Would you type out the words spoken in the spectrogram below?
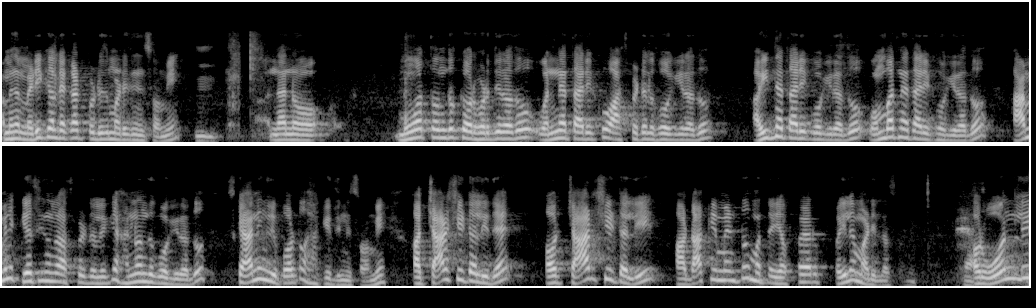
ಆಮೇಲೆ ಮೆಡಿಕಲ್ ರೆಕಾರ್ಡ್ ಪ್ರೊಡ್ಯೂಸ್ ಮಾಡಿದ್ದೀನಿ ಸ್ವಾಮಿ. ನಾನು ಮೂವತ್ತೊಂದಕ್ಕೆ ಅವ್ರು ಹೊಡೆದಿರೋದು ಒಂದನೇ ತಾರೀಕು ಹಾಸ್ಪಿಟಲ್ಗೆ ಹೋಗಿರೋದು ಐದನೇ ತಾರೀಕು ಹೋಗಿರೋದು ಒಂಬತ್ತನೇ ತಾರೀಕು ಹೋಗಿರೋದು ಆಮೇಲೆ ಕೆ ಸಿ ಹಾಸ್ಪಿಟಲ್ಗೆ ಹನ್ನೊಂದಕ್ಕೆ ಹೋಗಿರೋದು ಸ್ಕ್ಯಾನಿಂಗ್ ರಿಪೋರ್ಟ್ ಹಾಕಿದ್ದೀನಿ ಸ್ವಾಮಿ. ಆ ಚಾರ್ಜ್ ಶೀಟ್ ಅಲ್ಲಿ ಇದೆ ಅವ್ರ ಚಾರ್ಜ್ ಶೀಟ್ ಅಲ್ಲಿ ಆ ಡಾಕ್ಯುಮೆಂಟ್ ಮತ್ತೆ ಎಫ್ ಐ ಆರ್ ಫೈಲೇ ಮಾಡಿಲ್ಲ ಸ್ವಾಮಿ. ಅವ್ರ ಓನ್ಲಿ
